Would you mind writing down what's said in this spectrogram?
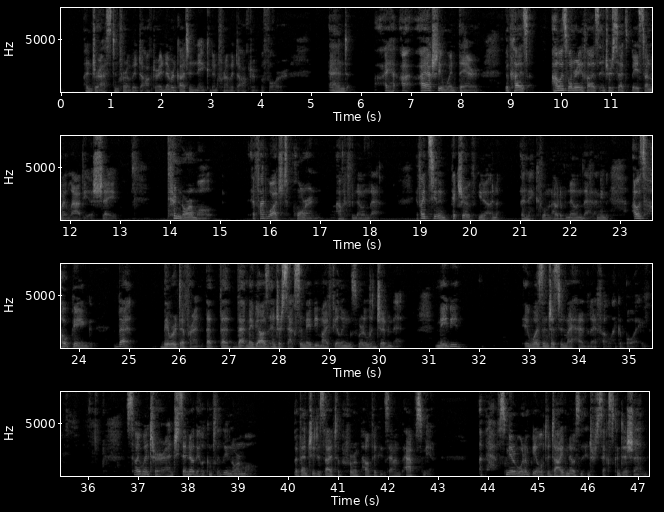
undressed in front of a doctor. I'd never gotten naked in front of a doctor before. And I, I, I actually went there because I was wondering if I was intersex based on my labia shape. They're normal. If I'd watched porn, I would have known that. If I'd seen a picture of, you know, an, a naked woman, I would have known that. I mean, I was hoping that they were different. That that that maybe i was intersex and maybe my feelings were legitimate. Maybe it wasn't just in my head that i felt like a boy. So i went to her and she said no they look completely normal. But then she decided to perform a pelvic exam and pap smear. A pap smear wouldn't be able to diagnose an intersex condition.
